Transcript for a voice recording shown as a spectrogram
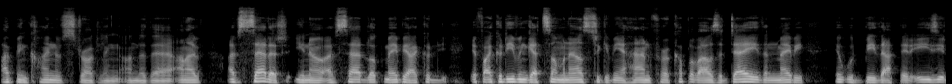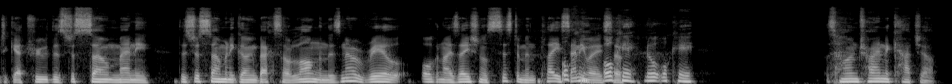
I've been kind of struggling under there and I've I've said it, you know, I've said look maybe I could if I could even get someone else to give me a hand for a couple of hours a day then maybe it would be that bit easier to get through. There's just so many there's just so many going back so long and there's no real organizational system in place anyway. So Okay, no, okay. so I'm trying to catch up.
